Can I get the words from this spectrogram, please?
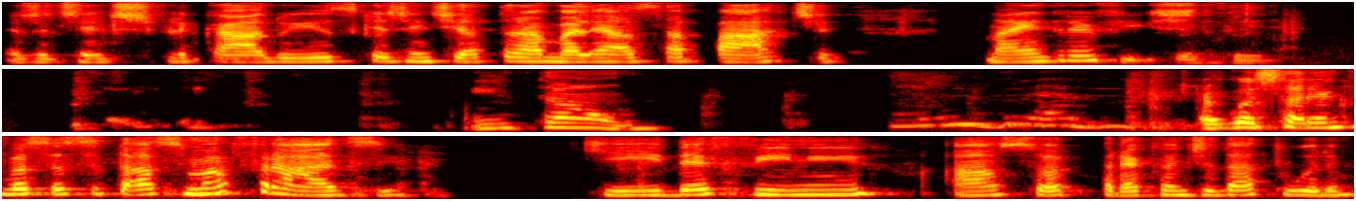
Eu já tinha te explicado isso, que a gente ia trabalhar essa parte na entrevista. Perfeito. Então, eu gostaria que você citasse uma frase que define a sua pré-candidatura.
